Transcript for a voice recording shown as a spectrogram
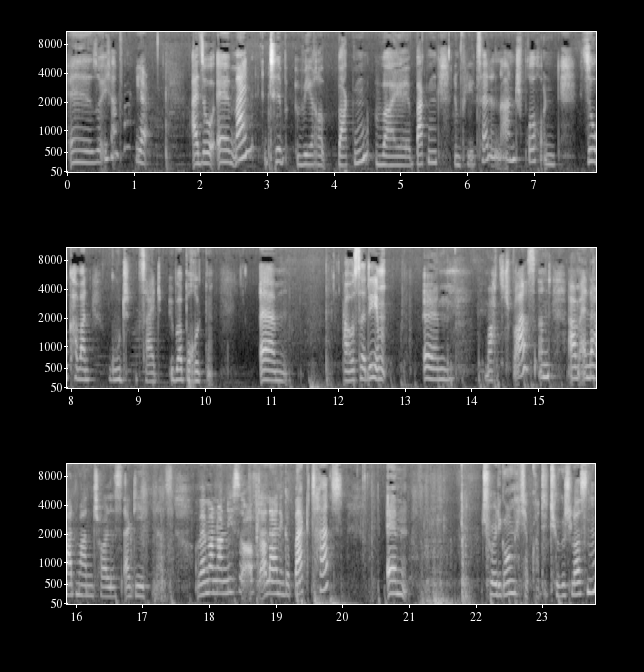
Äh, soll ich anfangen? Ja. Also äh, mein Tipp wäre Backen, weil Backen nimmt viel Zeit in Anspruch und so kann man gut Zeit überbrücken. Ähm, außerdem ähm, macht Spaß und am Ende hat man ein tolles Ergebnis. Und wenn man noch nicht so oft alleine gebackt hat, ähm, Entschuldigung, ich habe gerade die Tür geschlossen.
